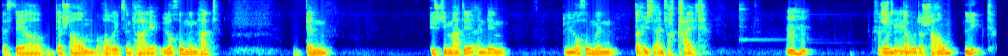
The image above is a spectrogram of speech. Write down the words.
dass der, der Schaum horizontale Lochungen hat, dann ist die Matte an den Lochungen da ist sie einfach kalt. Mhm. Und da, wo der Schaum liegt,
